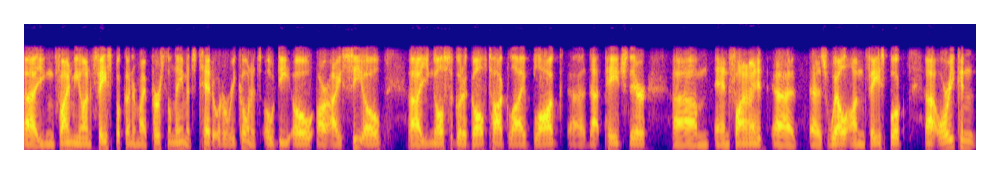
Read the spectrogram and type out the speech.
uh, you can find me on Facebook under my personal name. It's Ted Odorico, and it's O D O R I C O. Uh, you can also go to Golf Talk Live blog. Uh, that page there um, and find it uh, as well on Facebook, uh, or you can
